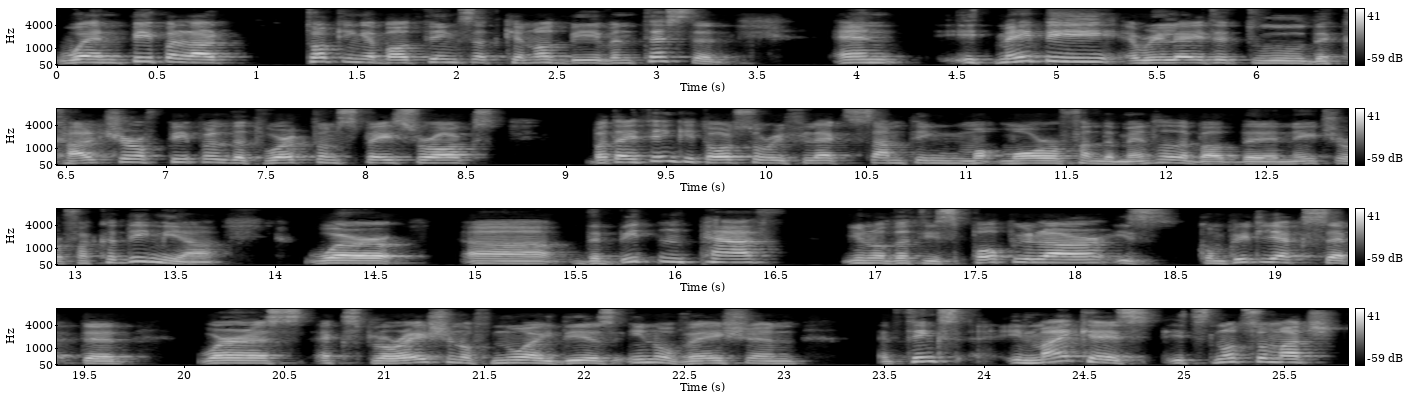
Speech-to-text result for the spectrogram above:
when people are talking about things that cannot be even tested? And it may be related to the culture of people that worked on space rocks, but I think it also reflects something more fundamental about the nature of academia, where uh, the beaten path, you know, that is popular is completely accepted, whereas exploration of new ideas innovation and things in my case it's not so much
